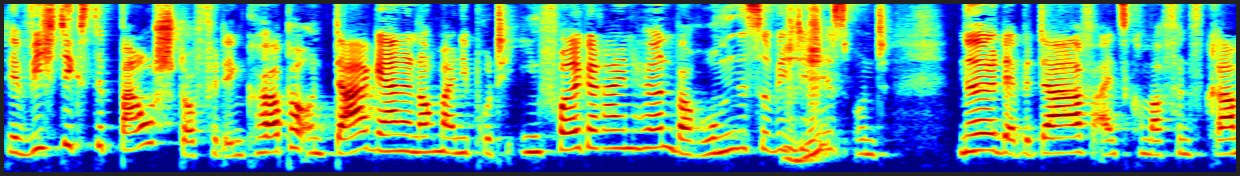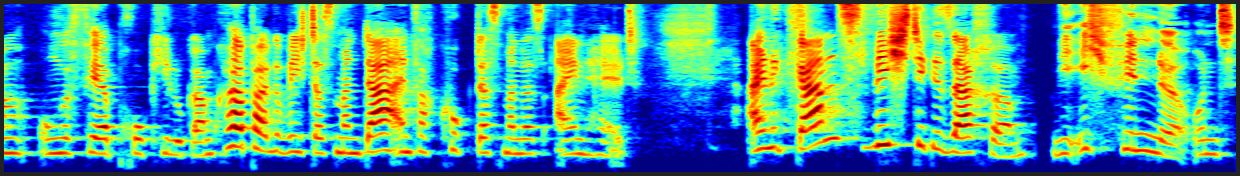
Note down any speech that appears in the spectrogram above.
der wichtigste Baustoff für den Körper und da gerne nochmal in die Proteinfolge reinhören, warum das so wichtig mhm. ist und ne, der Bedarf 1,5 Gramm ungefähr pro Kilogramm Körpergewicht, dass man da einfach guckt, dass man das einhält. Eine ganz wichtige Sache, wie ich finde, und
